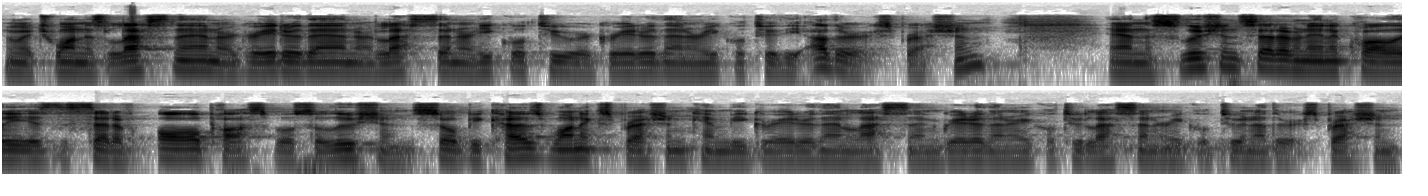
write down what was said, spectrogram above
in which one is less than or greater than or less than or equal to or greater than or equal to the other expression. And the solution set of an inequality is the set of all possible solutions. So because one expression can be greater than, less than, greater than or equal to, less than or equal to another expression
